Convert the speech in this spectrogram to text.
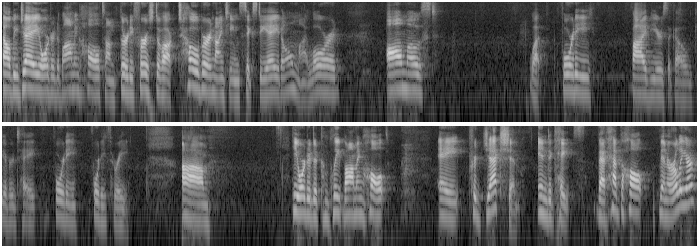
LBJ ordered a bombing halt on 31st of October 1968. Oh my lord. Almost, what, 45 years ago, give or take, 40, 43. Um, he ordered a complete bombing halt. A projection indicates that had the halt been earlier,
